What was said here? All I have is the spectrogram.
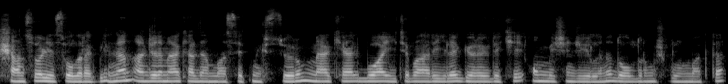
şansölyesi olarak bilinen Angela Merkel'den bahsetmek istiyorum. Merkel bu ay itibariyle görevdeki 15. yılını doldurmuş bulunmakta.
